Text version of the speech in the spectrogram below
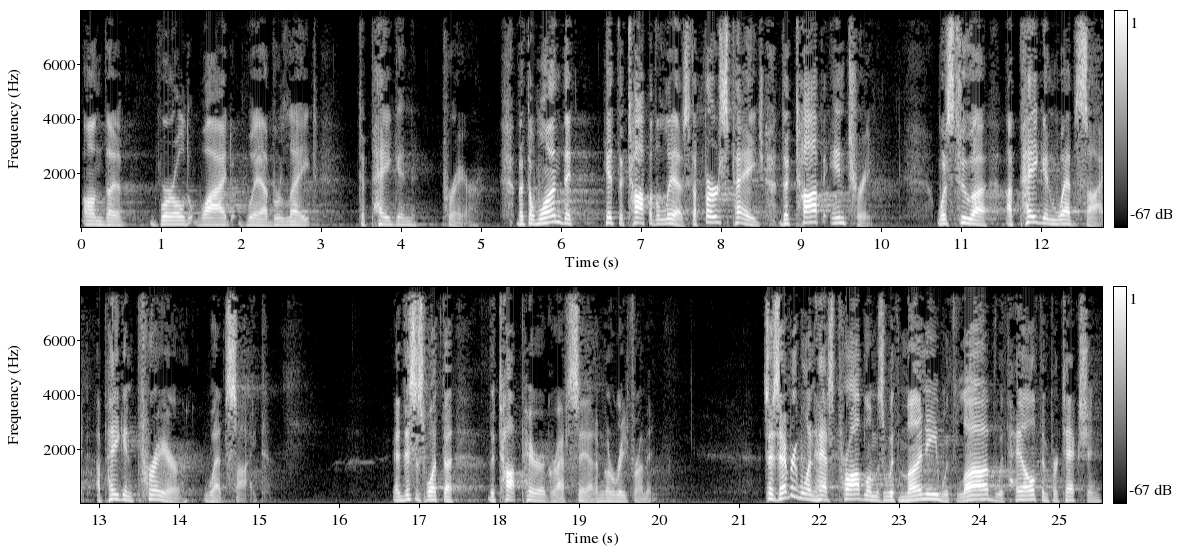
on the World Wide Web relate to pagan prayer. But the one that hit the top of the list, the first page, the top entry, was to a, a pagan website, a pagan prayer website. And this is what the, the top paragraph said. I'm going to read from it. It says, Everyone has problems with money, with love, with health, and protection.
